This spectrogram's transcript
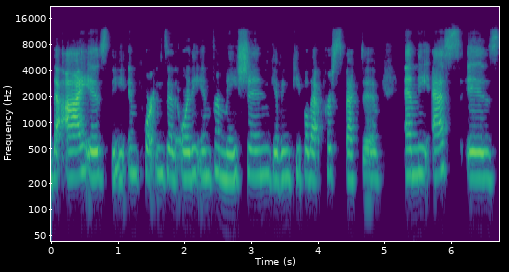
The I is the importance and, or the information, giving people that perspective. And the S is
